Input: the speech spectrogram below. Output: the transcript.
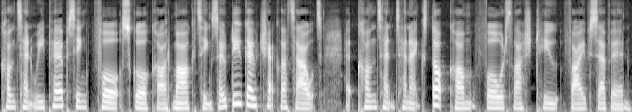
Content Repurposing for Scorecard Marketing. So do go check that out at content10x.com forward slash 257.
